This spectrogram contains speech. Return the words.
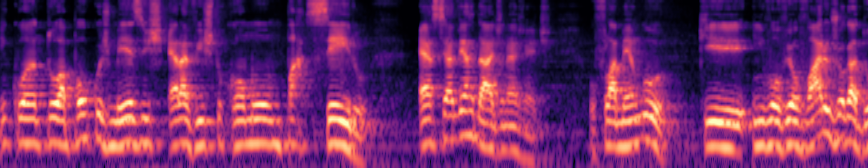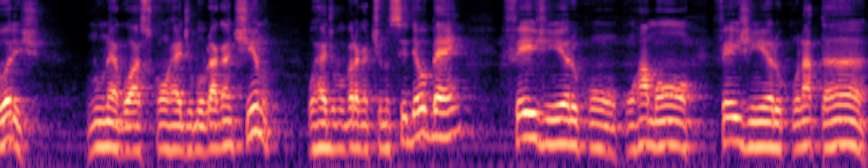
enquanto há poucos meses era visto como um parceiro. Essa é a verdade, né, gente? O Flamengo, que envolveu vários jogadores num negócio com o Red Bull Bragantino, o Red Bull Bragantino se deu bem, fez dinheiro com o Ramon, fez dinheiro com o Natan,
